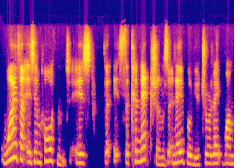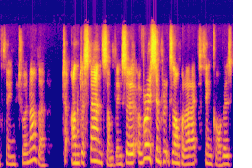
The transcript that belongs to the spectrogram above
why that is important is that it's the connections that enable you to relate one thing to another, to understand something. So a very simple example I like to think of is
